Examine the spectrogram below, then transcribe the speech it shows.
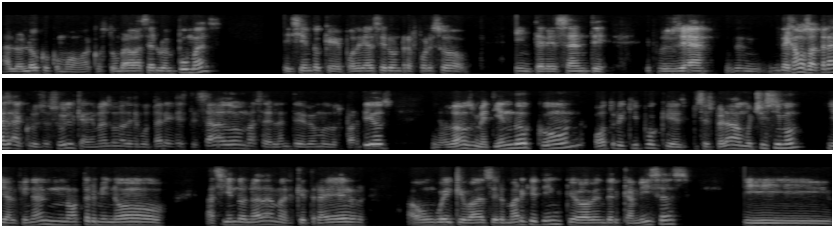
a lo loco como acostumbraba hacerlo en Pumas, y siento que podría ser un refuerzo interesante. Y pues ya dejamos atrás a Cruz Azul, que además va a debutar este sábado, más adelante vemos los partidos, y nos vamos metiendo con otro equipo que se esperaba muchísimo y al final no terminó haciendo nada más que traer a un güey que va a hacer marketing, que va a vender camisas y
